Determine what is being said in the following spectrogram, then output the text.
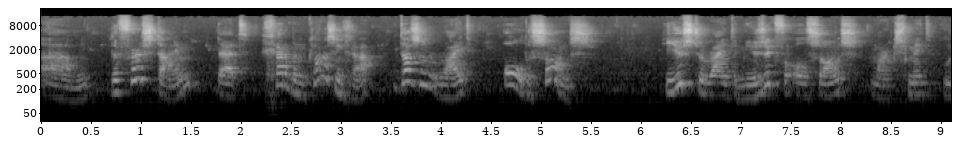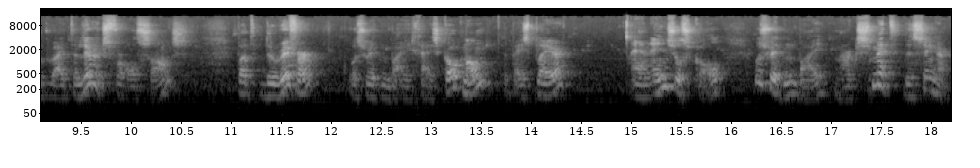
um, the first time that Gerben Klazinga doesn't write all the songs. He used to write the music for all songs, Mark Smith would write the lyrics for all songs, but The River was written by Gijs Koopman, the bass player, and Angel's Call was written by Mark Smith, the singer.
